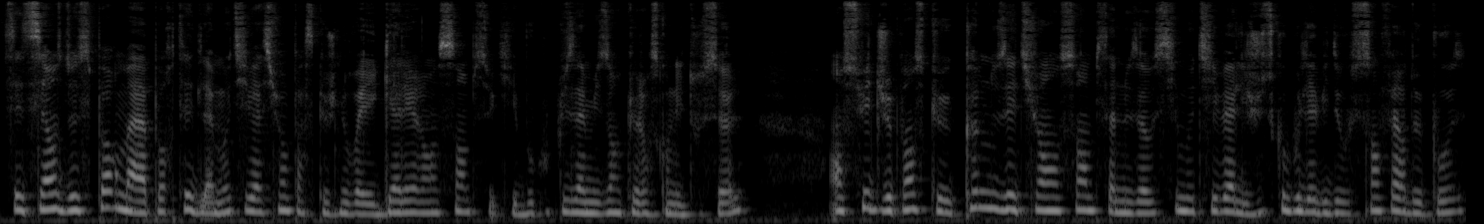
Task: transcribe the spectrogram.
Cette séance de sport m'a apporté de la motivation parce que je nous voyais galérer ensemble, ce qui est beaucoup plus amusant que lorsqu'on est tout seul. Ensuite, je pense que comme nous étions ensemble, ça nous a aussi motivé à aller jusqu'au bout de la vidéo sans faire de pause,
